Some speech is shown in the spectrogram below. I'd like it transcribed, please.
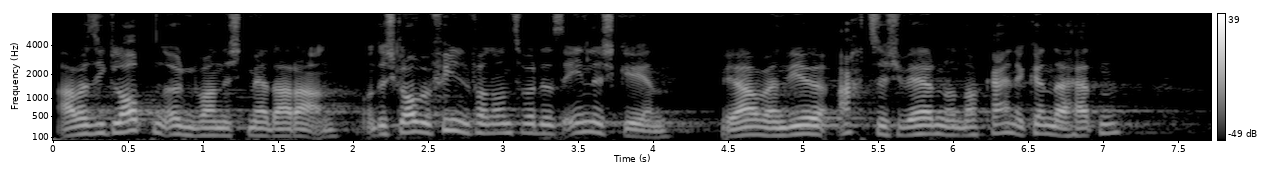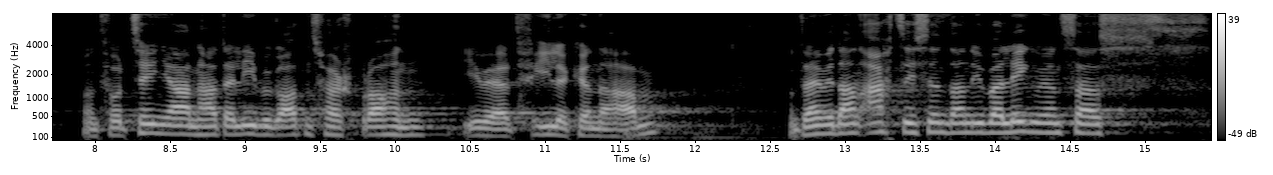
Aber sie glaubten irgendwann nicht mehr daran. Und ich glaube, vielen von uns würde es ähnlich gehen. Ja, wenn wir 80 wären und noch keine Kinder hätten, und vor zehn Jahren hat der liebe Gott uns versprochen, ihr werdet viele Kinder haben. Und wenn wir dann 80 sind, dann überlegen wir uns das,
